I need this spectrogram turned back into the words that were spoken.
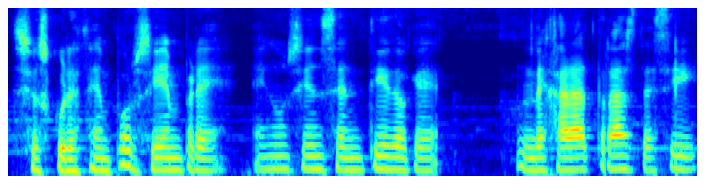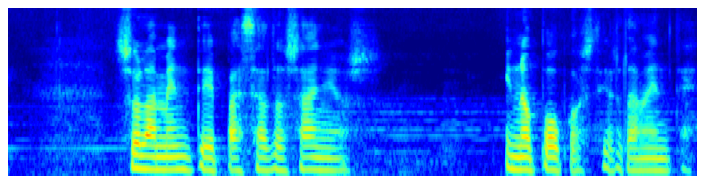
se oscurecen por siempre en un sinsentido que dejará atrás de sí solamente pasados años, y no pocos ciertamente.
